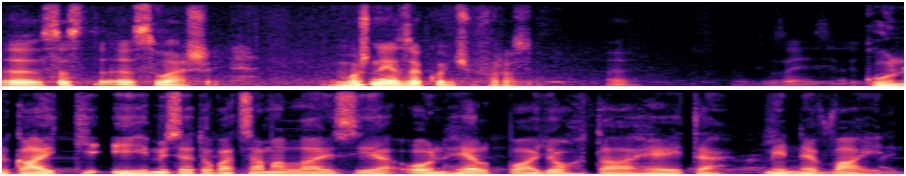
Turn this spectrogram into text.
э, со ст- э, с вашей. Можно я закончу фразу? Э, Занять себе. Kun kaikki ihmiset ovat samanlaisia, on helppoa johtaa heitä minne vain.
